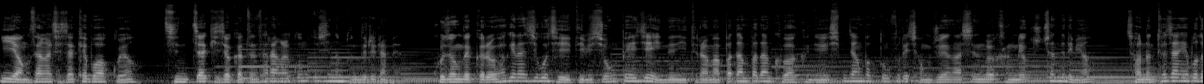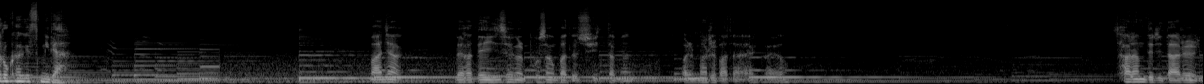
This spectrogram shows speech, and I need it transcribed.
이 영상을 제작해 보았고요. 진짜 기적 같은 사랑을 꿈꾸시는 분들이라면 고정 댓글을 확인하시고 JTBC 홈페이지에 있는 이 드라마 빠담빠담 그와 그녀의 심장박동 소리 정주행 하시는 걸 강력 추천드리며 저는 퇴장해 보도록 하겠습니다. 만약 내가 내 인생을 보상받을 수 있다면 얼마를 받아야 할까요? 사람들이 나를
